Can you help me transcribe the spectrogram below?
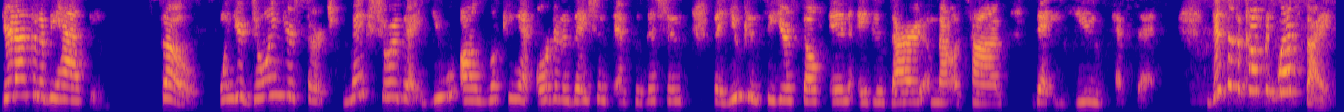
you're not going to be happy. So, when you're doing your search, make sure that you are looking at organizations and positions that you can see yourself in a desired amount of time that you have set. Visit the company's website.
